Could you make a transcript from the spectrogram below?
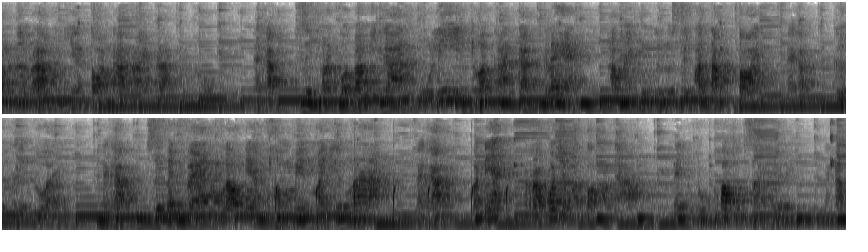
รเรื่องรามเกียรติ์ตอนนารายณ์ปรามารพนะครับซึ่งปรากฏว่ามีการบูลลี่หรือว่าการกลันแกล้งทำให้ผู้อื่นรู้สึกว่าต่ำต้อยนะครับเกิดขึ้นด้วย นะครับซึ่งเป็นแฟนของเราเนี่ยคอมเมนต์มาเยอะมากนะครับวันนี้เราก็จะมาตอบคำถามในทุกข้อสงสัยเลยนะครับ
